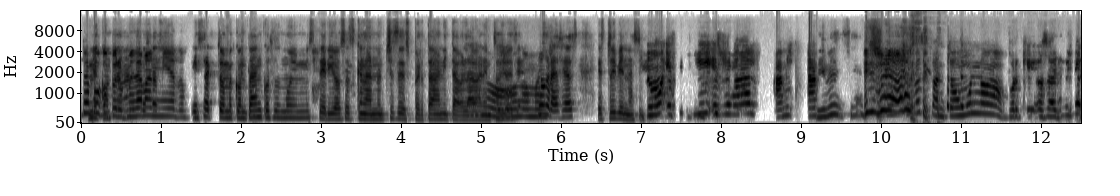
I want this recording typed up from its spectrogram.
Tampoco, Me pero me daban cosas- miedo. Exacto, me contaban cosas muy misteriosas que en la noche se despertaban y te hablaban. Entonces yo decía, no no, gracias, estoy bien así. No, es que sí, es real. A mí, a mí Sí me decían. Es real. me espantó uno, porque, o sea, yo ya,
